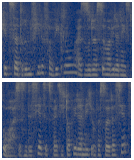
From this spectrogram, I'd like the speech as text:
gibt es da drin viele Verwicklungen? Also so, dass du immer wieder denkst, oh, was ist denn das jetzt? Jetzt weiß ich doch wieder nicht und was soll das jetzt?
